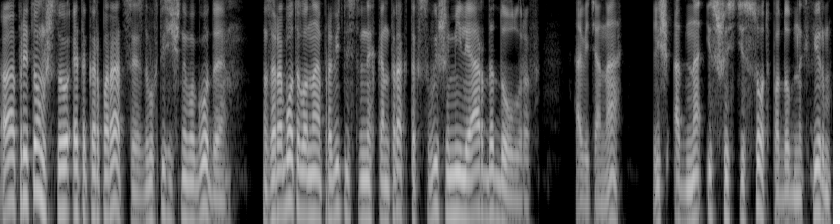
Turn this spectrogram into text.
«А при том, что эта корпорация с 2000 года заработала на правительственных контрактах свыше миллиарда долларов, а ведь она лишь одна из 600 подобных фирм,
